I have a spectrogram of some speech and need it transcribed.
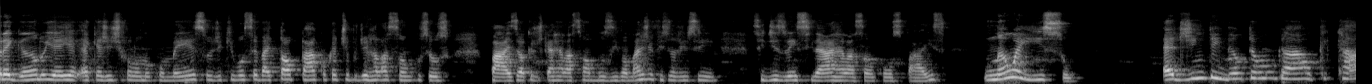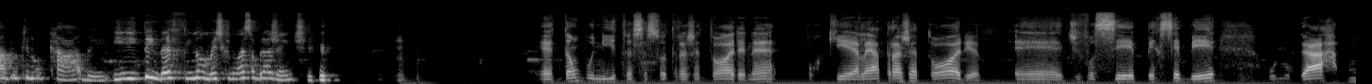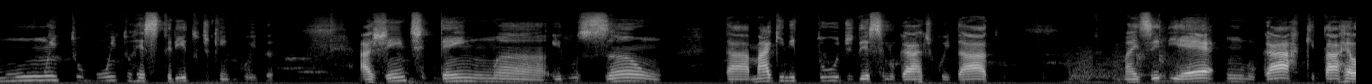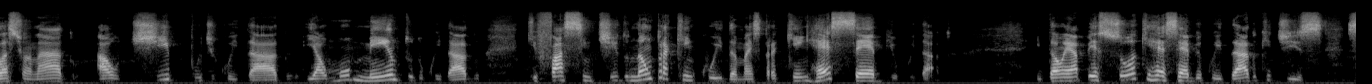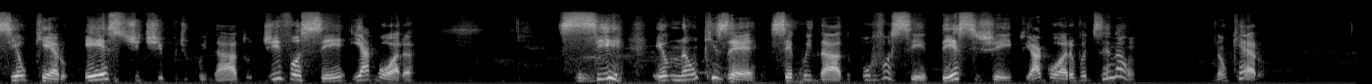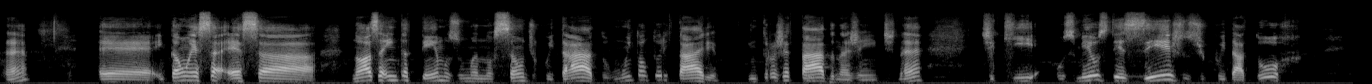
pregando, e aí é que a gente falou no começo, de que você vai topar qualquer tipo de relação com seus pais. Eu acredito que a relação abusiva é mais difícil a gente se, se desvencilhar a relação com os pais. Não é isso. É de entender o teu lugar, o que cabe, o que não cabe. E entender finalmente que não é sobre a gente. É tão bonito essa sua trajetória, né? Porque ela é a trajetória é, de você perceber o lugar muito, muito restrito de quem cuida. A gente tem uma ilusão da magnitude desse lugar de cuidado, mas ele é um lugar que está relacionado ao tipo de cuidado e ao momento do cuidado que faz sentido não para quem cuida, mas para quem recebe o cuidado. Então, é a pessoa que recebe o cuidado que diz: se eu quero este tipo de cuidado de você e agora. Se eu não quiser ser cuidado por você desse jeito e agora, eu vou dizer não, não quero. Né? É, então essa, essa, nós ainda temos uma noção de cuidado muito autoritária, introjetado na gente, né? De que os meus desejos de cuidador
